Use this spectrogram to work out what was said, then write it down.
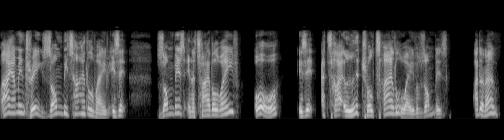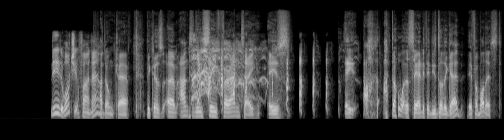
I am intrigued. Zombie Tidal Wave. Is it zombies in a tidal wave, or is it a ti- literal tidal wave of zombies? I don't know. Need to watch it and find out. I don't care because um, Anthony C. Ferrante is. He, I, I don't want to say anything he's done again. If I'm honest,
